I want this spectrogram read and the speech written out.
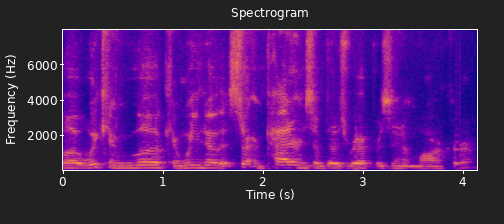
but we can look and we know that certain patterns of those represent a marker.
